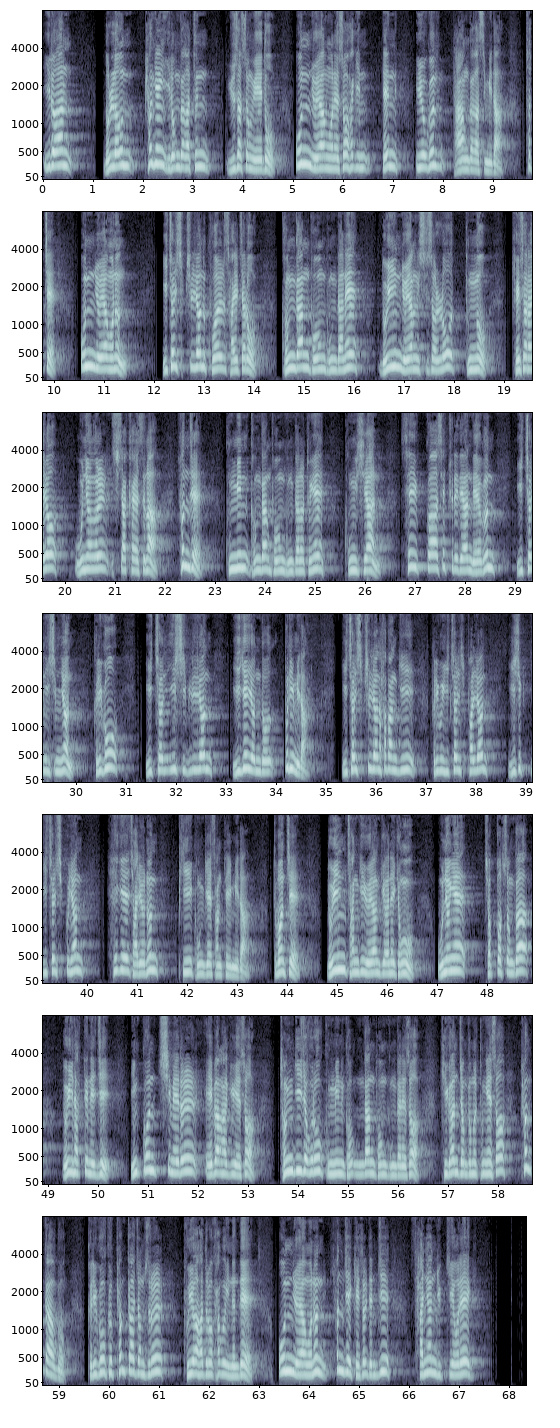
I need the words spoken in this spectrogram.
이러한 놀라운 평행 이론과 같은 유사성 외에도 온 요양원에서 확인된 의혹은 다음과 같습니다. 첫째, 온 요양원은 2017년 9월 4일자로 건강보험공단의 노인 요양시설로 등록, 개설하여 운영을 시작하였으나 현재 국민건강보험공단을 통해 공시한 세입과 세출에 대한 내역은 2020년 그리고 2021년 2개 연도 뿐입니다. 2017년 하반기 그리고 2018년 20, 2019년 회계 자료는 비공개 상태입니다. 두 번째, 노인 장기 요양 기관의 경우 운영의 적법성과 노인 학대 내지 인권 침해를 예방하기 위해서 정기적으로 국민건강보험공단에서 기관 점검을 통해서 평가하고 그리고 그 평가 점수를 부여하도록 하고 있는데 온 요양원은 현재 개설된 지 4년 6개월의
